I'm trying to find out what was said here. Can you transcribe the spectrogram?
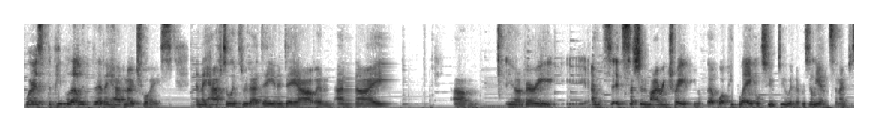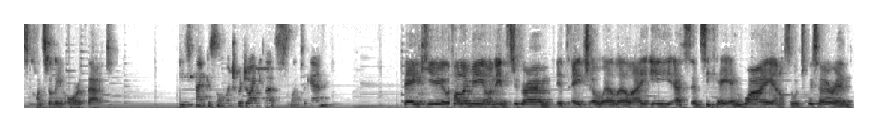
Whereas the people that live there, they have no choice and they have to live through that day in and day out. And, and I, um, you know, very, it's, it's such an admiring trait, you know, that what people are able to do and the resilience. And I'm just constantly in awe of that. Thank you so much for joining us once again. Thank you. Follow me on Instagram. It's H O L L I E S M C K A Y, and also on Twitter. And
